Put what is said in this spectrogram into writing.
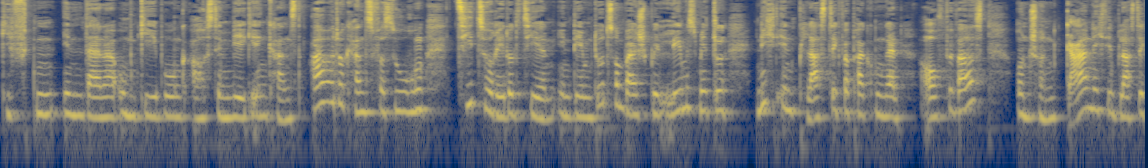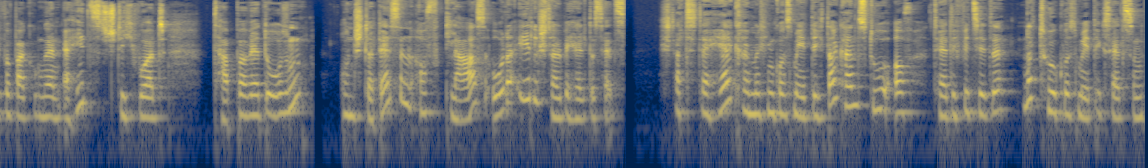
Giften in deiner Umgebung aus dem Weg gehen kannst. Aber du kannst versuchen, sie zu reduzieren, indem du zum Beispiel Lebensmittel nicht in Plastikverpackungen aufbewahrst und schon gar nicht in Plastikverpackungen erhitzt, Stichwort Tupperware-Dosen, und stattdessen auf Glas- oder Edelstahlbehälter setzt. Statt der herkömmlichen Kosmetik, da kannst du auf zertifizierte Naturkosmetik setzen.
